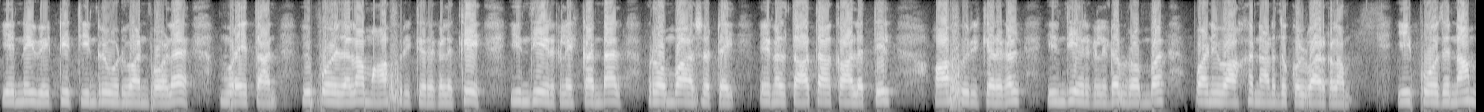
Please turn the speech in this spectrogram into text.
என்னை வெட்டி தின்று விடுவான் போல முறைத்தான். இப்பொழுதெல்லாம் ஆப்பிரிக்கர்களுக்கு இந்தியர்களை கண்டால் ரொம்ப அசட்டை. எங்கள் தாத்தா காலத்தில் ஆப்பிரிக்கர்கள் இந்தியர்களிடம் ரொம்ப பணிவாக நடந்து கொள்வார்களாம். இப்போது நாம்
